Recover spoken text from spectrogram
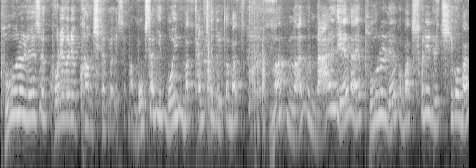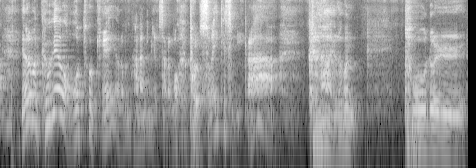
분을 내서 고래고래 쾅치라고 했어요. 막 목사님 모임 막 단체들도 막, 막 난리에 나요. 분을 내고 막 소리를 치고 막. 여러분, 그게 어떻게 여러분 하나님 역사라고 볼 수가 있겠습니까? 그러나 여러분 분을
